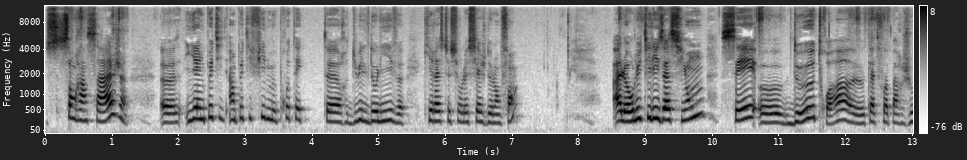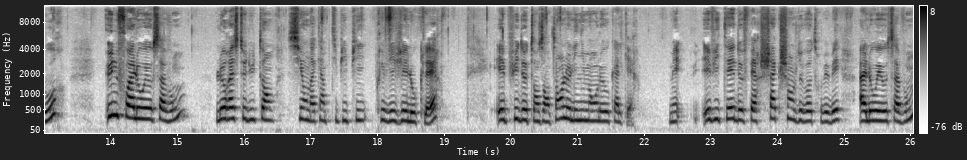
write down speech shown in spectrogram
sans rinçage. il y a un petit film protecteur d'huile d'olive qui reste sur le siège de l'enfant. Alors l'utilisation, c'est 2, 3, 4 fois par jour. Une fois à l'eau et au savon. Le reste du temps, si on n'a qu'un petit pipi, privilégiez l'eau claire. Et puis de temps en temps, le liniment au calcaire. Mais évitez de faire chaque change de votre bébé à l'eau et au savon,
